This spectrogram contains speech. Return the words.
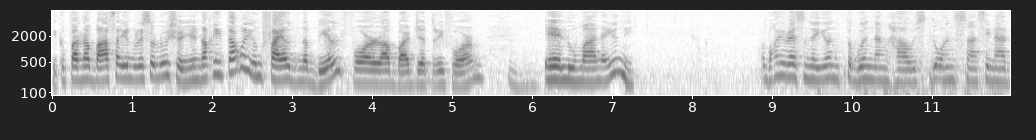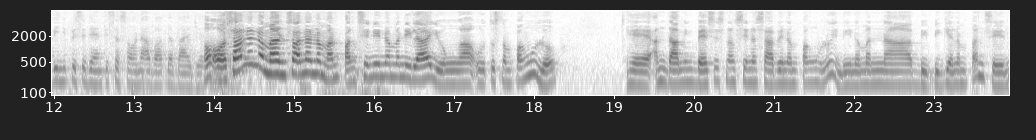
hindi ko pa nabasa yung resolution. Yung nakita ko yung filed na bill for ah, budget reform. Eh, luma na yun eh. O baka yung na yun, tugon ng House doon sa sinabi ni Presidente sa SONA about the budget. Oo, sana naman, sana naman, pansinin naman nila yung ah, utos ng Pangulo. Eh, ang daming beses nang sinasabi ng Pangulo, hindi naman na bibigyan ng pansin.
